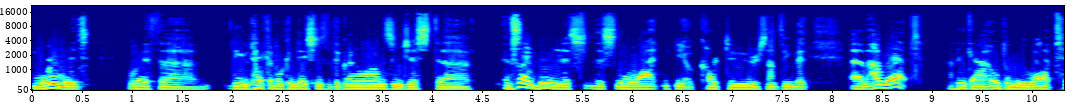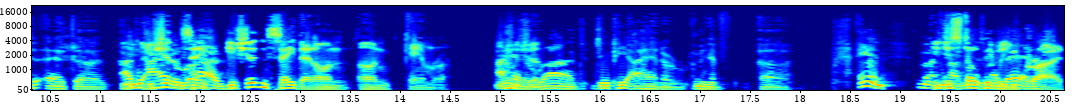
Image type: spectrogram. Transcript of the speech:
moment with uh, the impeccable conditions of the grounds and just, uh, it was like being in a, the Snow White, you know, cartoon or something. But um, I wept. I think I openly wept at. Uh, I, you, shouldn't say you shouldn't say that on on camera. You I had shouldn't. arrived, JP. I had a. I mean, uh, and my, you just told people you cried.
